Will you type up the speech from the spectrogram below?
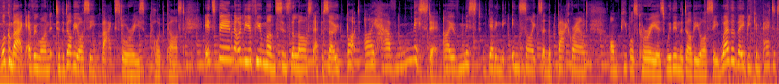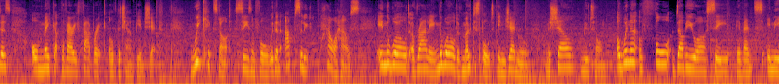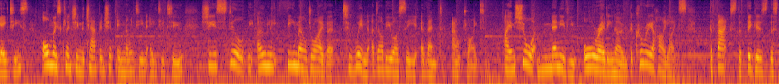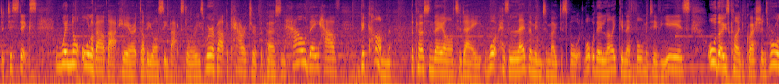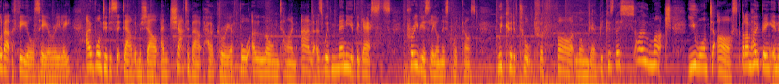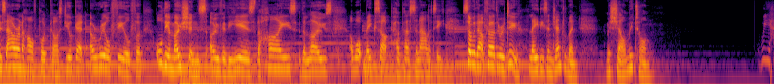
Welcome back, everyone, to the WRC Backstories podcast. It's been only a few months since the last episode, but I have missed it. I have missed getting the insights and the background on people's careers within the WRC, whether they be competitors or make up the very fabric of the championship. We kickstart season four with an absolute powerhouse in the world of rallying, the world of motorsport in general, Michèle Mouton, a winner of four WRC events in the 80s, almost clinching the championship in 1982, she is still the only female driver to win a WRC event outright. I am sure many of you already know the career highlights the facts, the figures, the statistics. We're not all about that here at WRC Backstories. We're about the character of the person, how they have become the person they are today, what has led them into motorsport, what were they like in their formative years, all those kind of questions. We're all about the feels here, really. I've wanted to sit down with Michèle and chat about her career for a long time, and as with many of the guests previously on this podcast, we could have talked for far longer because there's so much you want to ask. But I'm hoping in this hour and a half podcast, you'll get a real feel for all the emotions over the years the highs, the lows, and what makes up her personality. So without further ado, ladies and gentlemen, Michèle Mouton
